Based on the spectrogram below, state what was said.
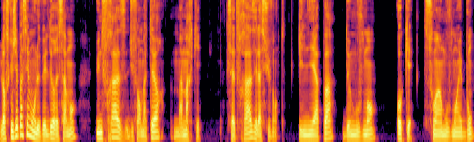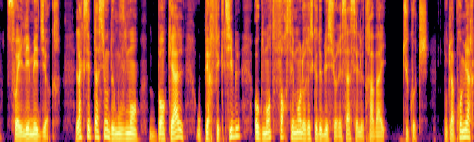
Lorsque j'ai passé mon level 2 récemment, une phrase du formateur m'a marqué. Cette phrase est la suivante. Il n'y a pas de mouvement OK. Soit un mouvement est bon, soit il est médiocre. L'acceptation de mouvements bancals ou perfectibles augmente forcément le risque de blessure et ça c'est le travail du coach. Donc la première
